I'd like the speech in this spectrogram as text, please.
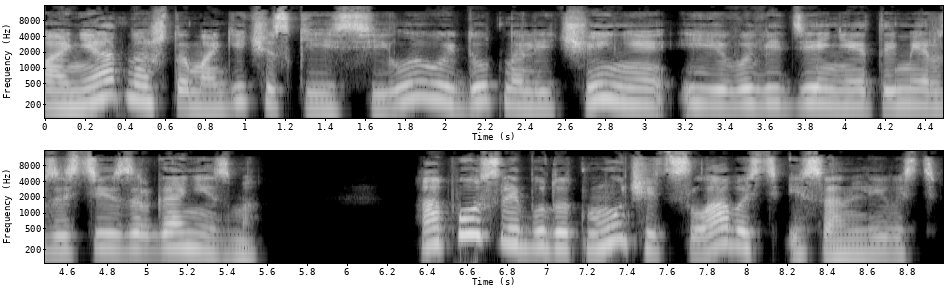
Понятно, что магические силы уйдут на лечение и выведение этой мерзости из организма, а после будут мучить слабость и сонливость.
